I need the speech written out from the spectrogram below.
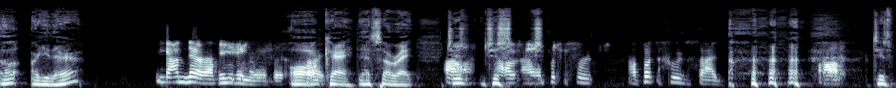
Oh, are you there? Yeah, I'm there. I'm eating a little bit. Oh, Sorry. okay. That's all right. Just, uh, just. I'll, I'll put the fruit. I'll put the food aside. uh, just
